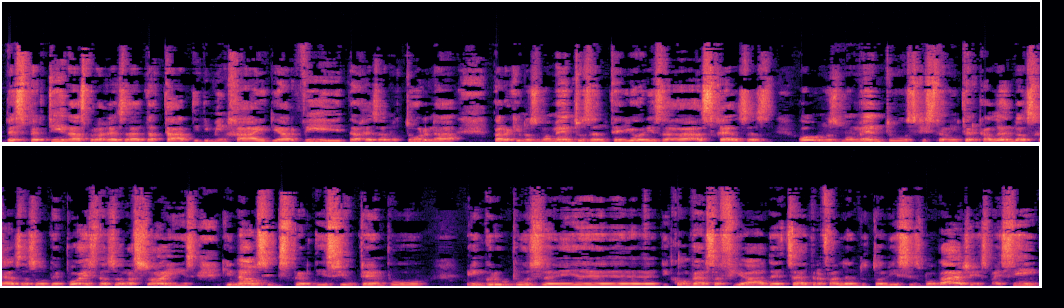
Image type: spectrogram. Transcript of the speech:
vespertinas, para a reza da tarde de Mincha e de Arvi, da reza noturna, para que nos momentos anteriores às rezas, ou nos momentos que estão intercalando as rezas, ou depois das orações, que não se desperdice o tempo em grupos eh, de conversa fiada, etc., falando tolices, bobagens, mas sim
